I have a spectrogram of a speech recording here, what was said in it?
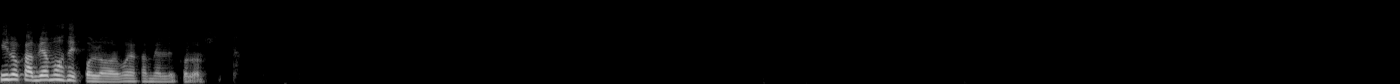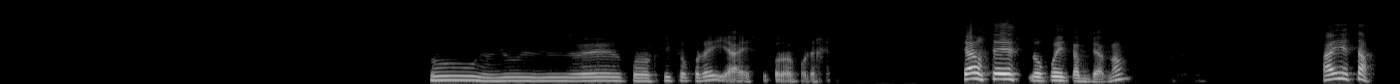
Y lo cambiamos de color. Voy a cambiarle de colorcito. Uy, uy, uy, uy, el colorcito por ahí, ya este color, por ejemplo. Ya ustedes lo pueden cambiar, ¿no? Ahí está.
